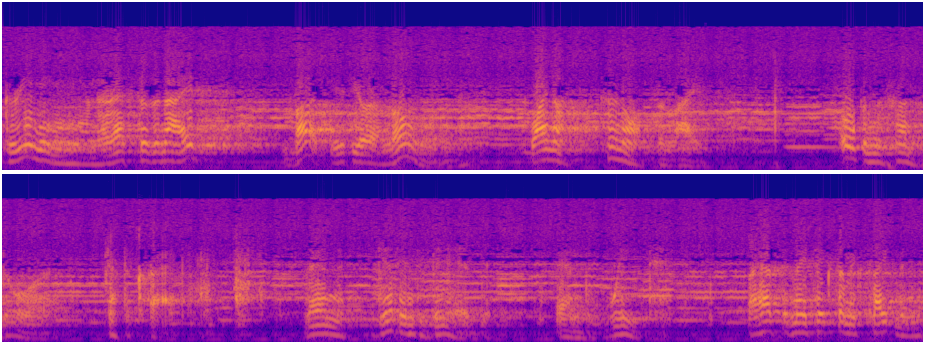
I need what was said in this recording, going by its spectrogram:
screaming the rest of the night. But if you're alone, why not turn off the lights? Open the front door, just a crack. Then get into bed and wait. Perhaps it may take some excitement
